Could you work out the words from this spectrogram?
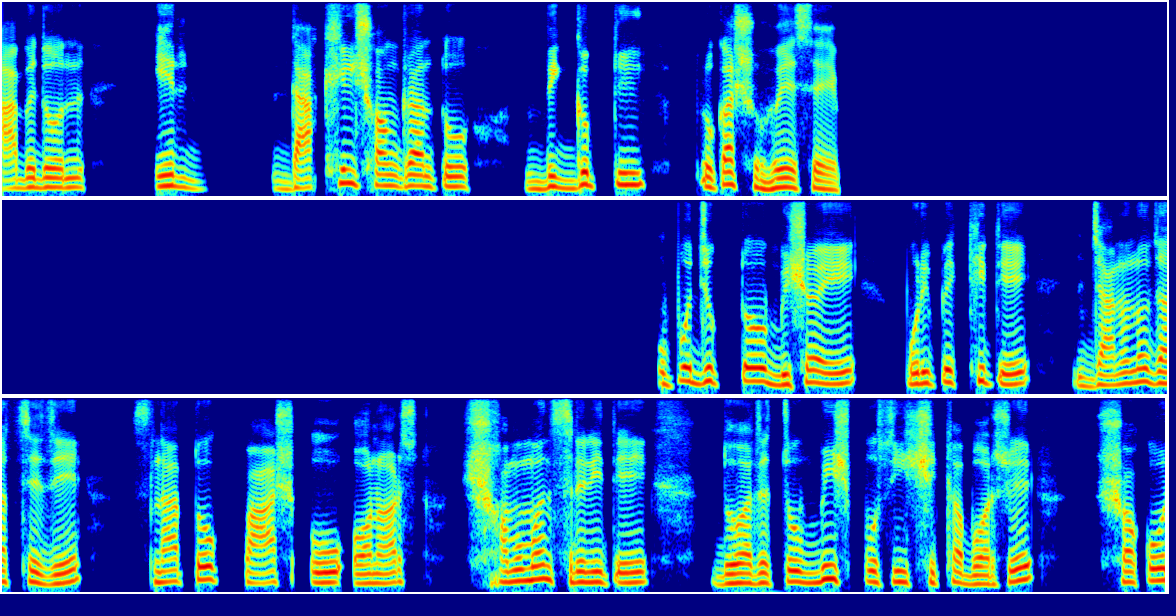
আবেদন এর দাখিল সংক্রান্ত বিজ্ঞপ্তি প্রকাশ হয়েছে। উপযুক্ত বিষয়ে পরিপ্রেক্ষিতে জানানো যাচ্ছে যে, স্নাতক পাস ও অনার্স সমমান শ্রেণীতে দু হাজার চব্বিশ পঁচিশ শিক্ষাবর্ষে সকল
